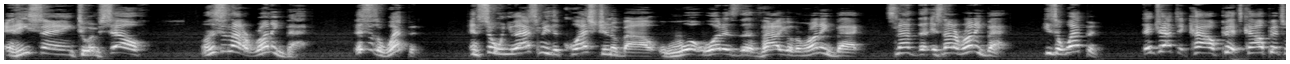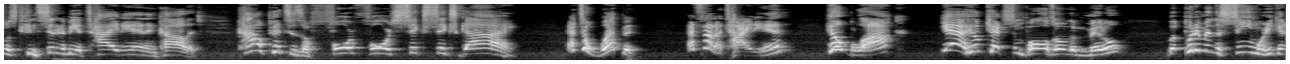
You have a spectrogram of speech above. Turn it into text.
And he's saying to himself, well, this is not a running back. This is a weapon. And so when you ask me the question about what, what is the value of a running back, it's not the, it's not a running back. He's a weapon. They drafted Kyle Pitts. Kyle Pitts was considered to be a tight end in college. Kyle Pitts is a four four six six guy. That's a weapon. That's not a tight end. He'll block. Yeah, he'll catch some balls over the middle, but put him in the seam where he can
